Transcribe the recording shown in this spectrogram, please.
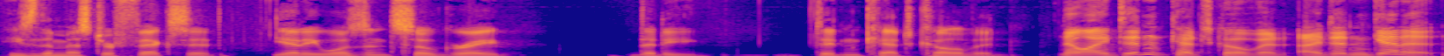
he's the Mr. Fix It, yet he wasn't so great that he didn't catch COVID. No, I didn't catch COVID. I didn't get it.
